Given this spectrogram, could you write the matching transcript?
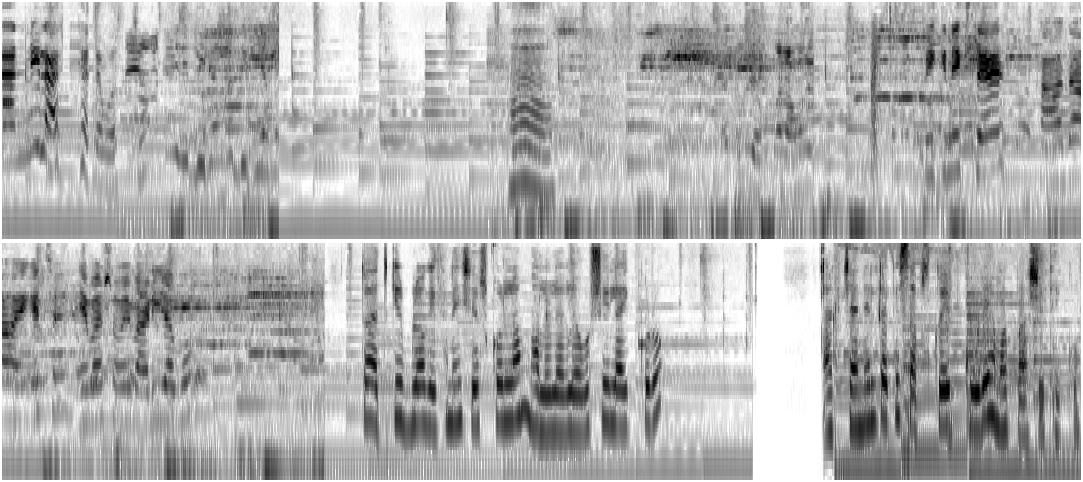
রান্নি লাস্ট খেতে বসছে। আজকের ব্লগ এখানেই শেষ করলাম। ভালো লাগলে অবশ্যই লাইক করো। আর চ্যানেলটাকে সাবস্ক্রাইব করে আমার পাশে থেকো।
